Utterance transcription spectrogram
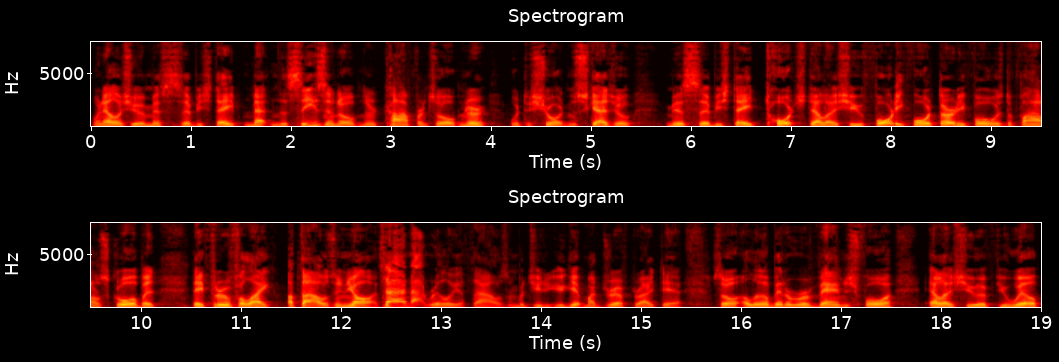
when LSU and Mississippi State met in the season opener, conference opener, with the shortened schedule. Mississippi State torched LSU. 44-34 was the final score, but they threw for like a thousand yards. Nah, not really a thousand, but you, you get my drift right there. So a little bit of revenge for LSU, if you will.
